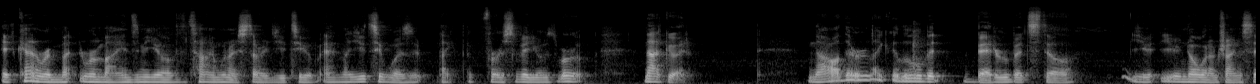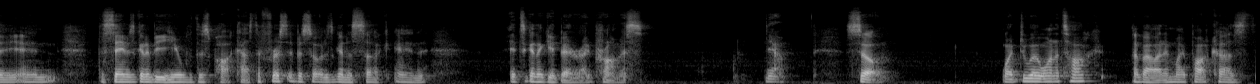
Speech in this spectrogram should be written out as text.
It kind of rem- reminds me of the time when I started YouTube, and my YouTube was like the first videos were not good. Now they're like a little bit better, but still you you know what I'm trying to say, and the same is gonna be here with this podcast. The first episode is gonna suck, and it's gonna get better. I promise. Yeah. So, what do I want to talk about in my podcast?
